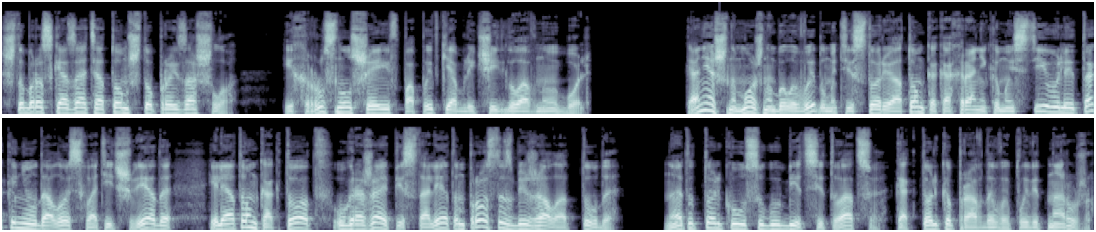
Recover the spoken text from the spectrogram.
чтобы рассказать о том, что произошло, и хрустнул шеей в попытке облегчить головную боль. Конечно, можно было выдумать историю о том, как охранникам из Стиволи так и не удалось схватить шведа, или о том, как тот, угрожая пистолетом, просто сбежал оттуда. Но это только усугубит ситуацию, как только правда выплывет наружу.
